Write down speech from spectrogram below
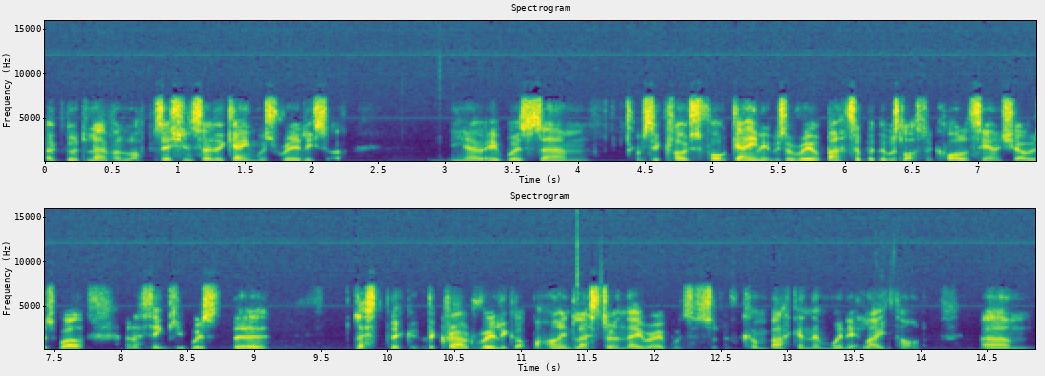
a, good level of opposition, so the game was really sort of you know it was. Um, it was a close fought game. It was a real battle, but there was lots of quality on show as well. And I think it was the Leicester, the, the crowd really got behind Leicester and they were able to sort of come back and then win it late on. Um,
